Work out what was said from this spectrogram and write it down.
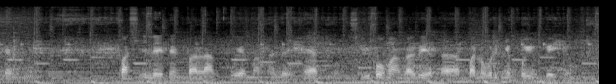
11. Past 11 pa lang po yan mga kaibigan. Ayan po. Sige po mga kaibigan. Uh, panoorin niyo po yung venue.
